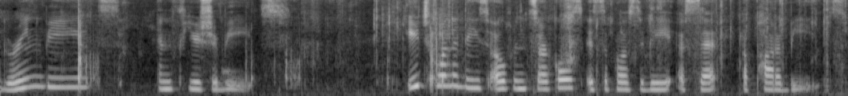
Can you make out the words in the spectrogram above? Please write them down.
green beads, and fuchsia beads. Each one of these open circles is supposed to be a set, a pot of beads.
